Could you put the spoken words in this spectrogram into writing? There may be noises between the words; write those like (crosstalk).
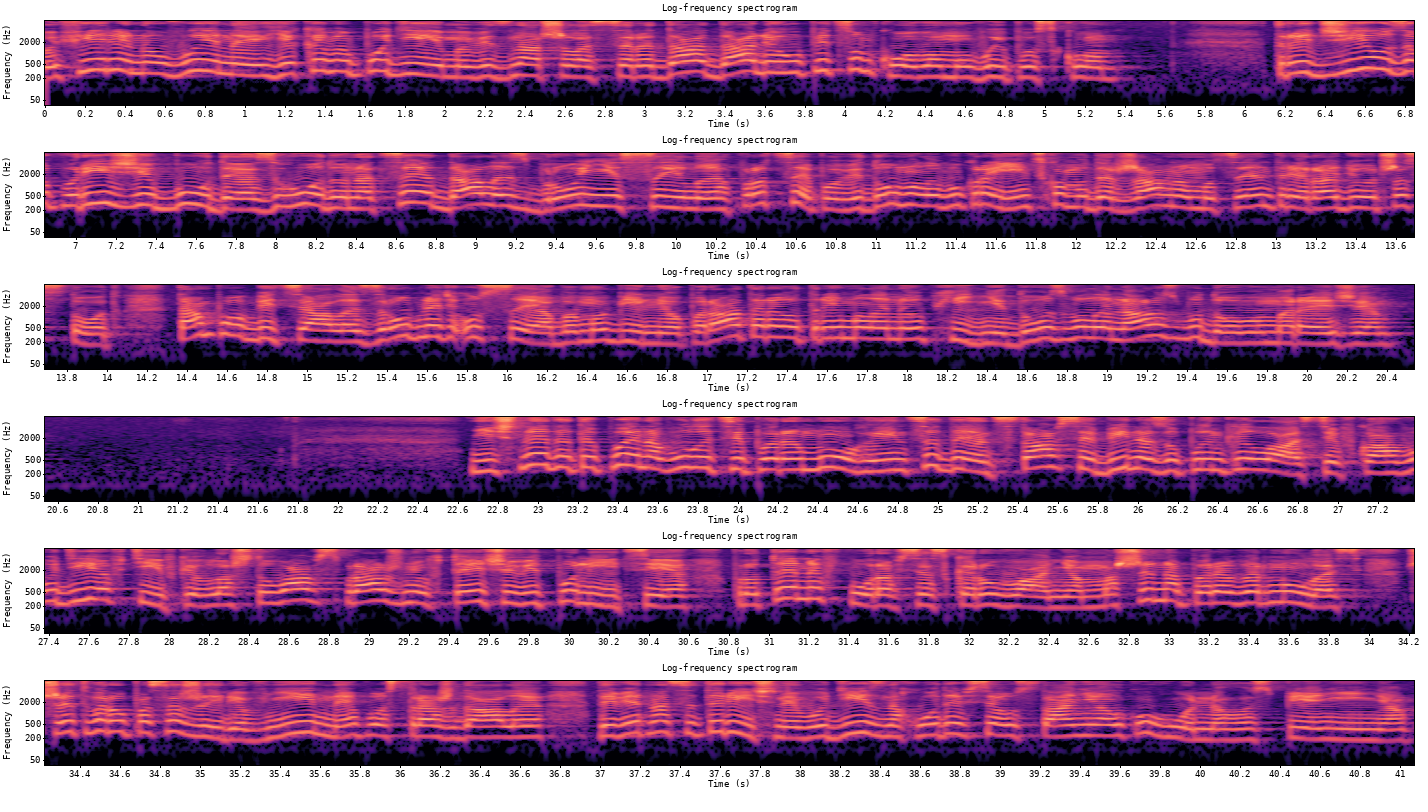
В ефірі новини, якими подіями відзначилась середа, далі у підсумковому випуску. 3G у Запоріжжі буде. Згоду на це дали Збройні сили. Про це повідомили в Українському державному центрі радіочастот. Там пообіцяли, зроблять усе, аби мобільні оператори отримали необхідні дозволи на розбудову мережі. Нічне ДТП на вулиці Перемоги. Інцидент стався біля зупинки Ластівка. Водій автівки влаштував справжню втечу від поліції. Проте не впорався з керуванням. Машина перевернулась. Четверо пасажирів в ній не постраждали. 19-річний водій знаходився у стані алкогольного сп'яніння.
